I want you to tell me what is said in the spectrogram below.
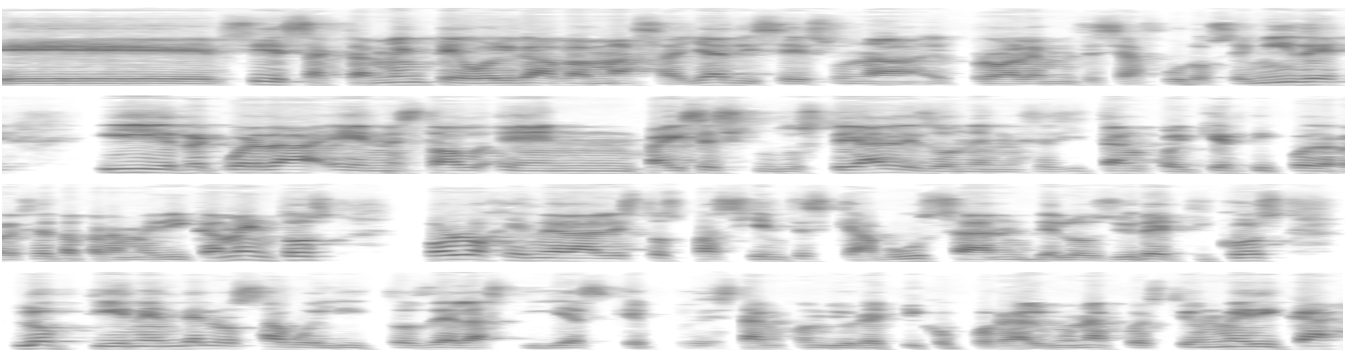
Eh, sí, exactamente. Olga va más allá, dice es una, probablemente sea furosemide. Y recuerda, en, estado, en países industriales donde necesitan cualquier tipo de receta para medicamentos, por lo general estos pacientes que abusan de los diuréticos lo obtienen de los abuelitos, de las tías que pues, están con diurético por alguna cuestión médica.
